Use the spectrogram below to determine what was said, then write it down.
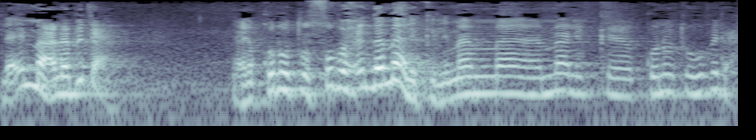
الأئمة على بدعة. يعني قنوت الصبح عند مالك الإمام مالك قنوته بدعة.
